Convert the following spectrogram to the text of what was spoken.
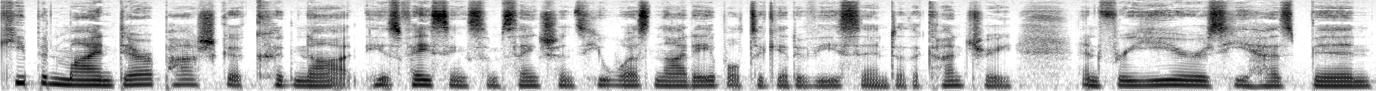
Keep in mind, Deripaska could not, he's facing some sanctions. He was not able to get a visa into the country. And for years, he has been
